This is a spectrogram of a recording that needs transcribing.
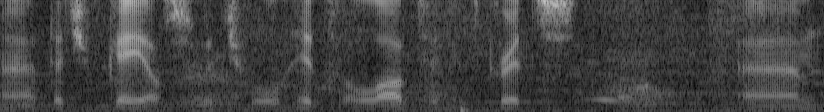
uh, Touch of Chaos, which will hit a lot if it crits. Um,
